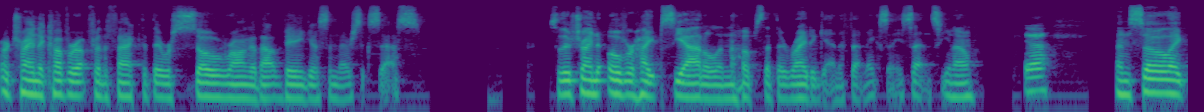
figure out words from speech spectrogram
are trying to cover up for the fact that they were so wrong about Vegas and their success. So they're trying to overhype Seattle in the hopes that they're right again, if that makes any sense, you know? Yeah. And so, like,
